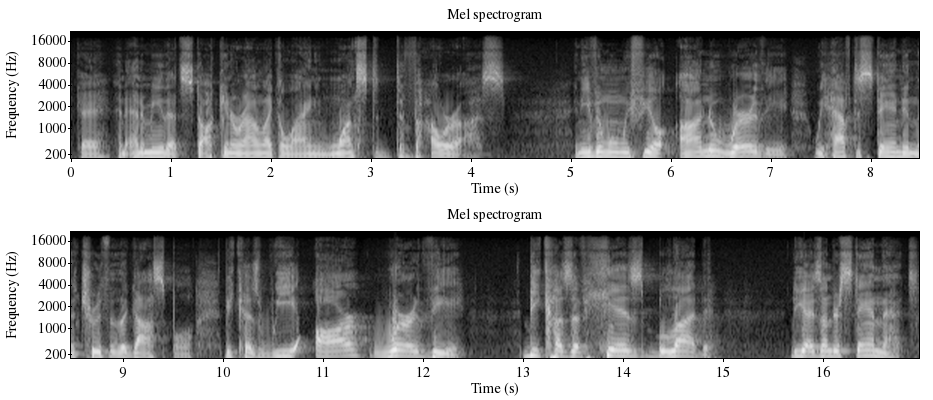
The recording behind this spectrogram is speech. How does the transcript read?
Okay? An enemy that's stalking around like a lion. He wants to devour us. And even when we feel unworthy, we have to stand in the truth of the gospel because we are worthy because of his blood. Do you guys understand that?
